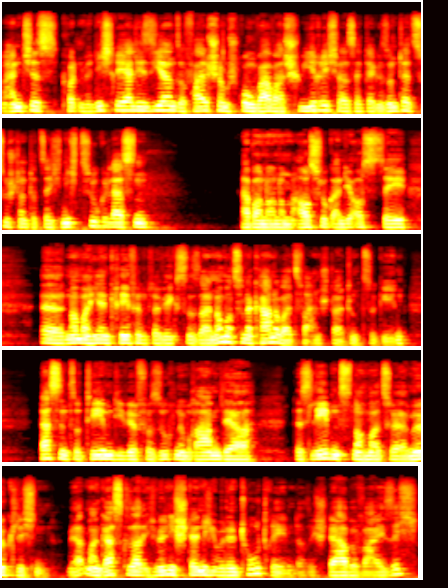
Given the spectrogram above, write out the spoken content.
Manches konnten wir nicht realisieren. So Fallschirmsprung war was schwierig, weil das hat der Gesundheitszustand tatsächlich nicht zugelassen aber noch einem Ausflug an die Ostsee, äh, nochmal hier in Krefeld unterwegs zu sein, nochmal zu einer Karnevalsveranstaltung zu gehen. Das sind so Themen, die wir versuchen im Rahmen der, des Lebens nochmal zu ermöglichen. Mir hat mein Gast gesagt, ich will nicht ständig über den Tod reden, dass ich sterbe, weiß ich.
